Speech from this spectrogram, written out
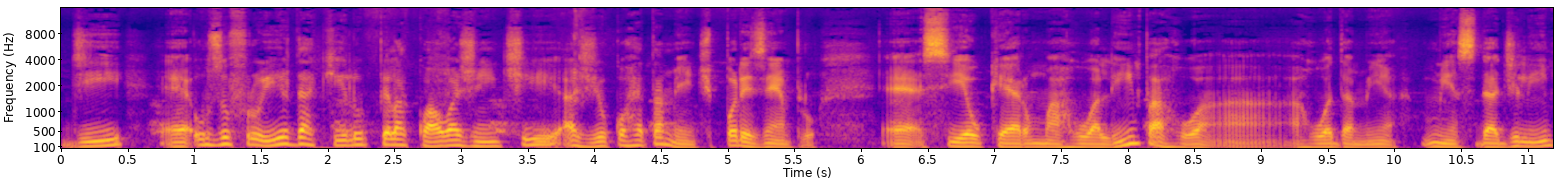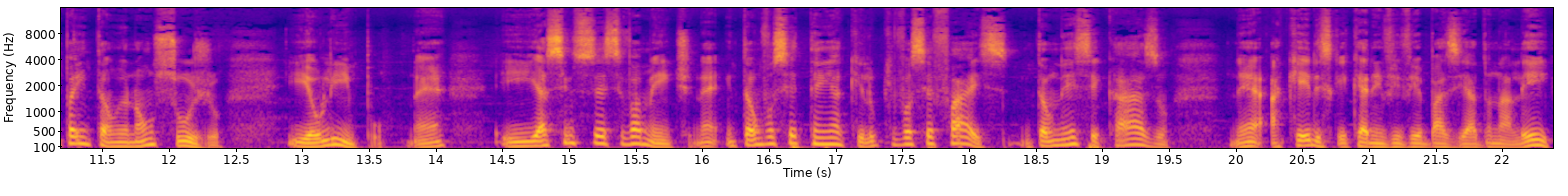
de é, usufruir daquilo pela qual a gente agiu corretamente. Por exemplo, é, se eu quero uma rua limpa, a rua, a, a rua da minha, minha cidade limpa, então eu não sujo e eu limpo, né? E assim sucessivamente, né? Então você tem aquilo que você faz. Então nesse caso, né, aqueles que querem viver baseado na lei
